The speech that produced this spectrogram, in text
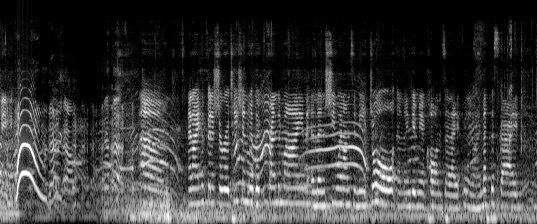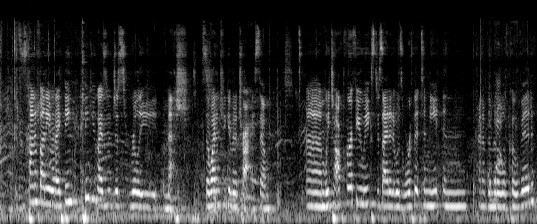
Maybe. Woo! There we go. um, and I had finished a rotation with a friend of mine, and then she went on to meet Joel, and then gave me a call and said, "I, you know, I met this guy. It's kind of funny, but I think I think you guys would just really mesh. So why don't you give it a try?" So. Um, we talked for a few weeks, decided it was worth it to meet in kind of the middle of COVID,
